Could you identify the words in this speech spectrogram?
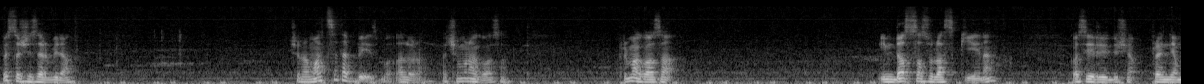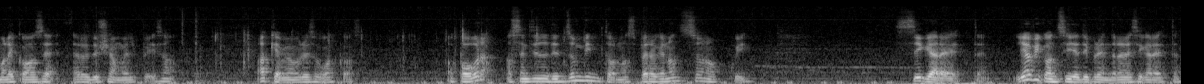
Questo ci servirà. C'è una mazza da baseball. Allora, facciamo una cosa. Prima cosa. Indossa sulla schiena. Così riduciamo, prendiamo le cose e riduciamo il peso. Ok, abbiamo preso qualcosa. Ho paura, ho sentito dei zombie intorno, spero che non sono qui. Sigarette. Io vi consiglio di prendere le sigarette.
